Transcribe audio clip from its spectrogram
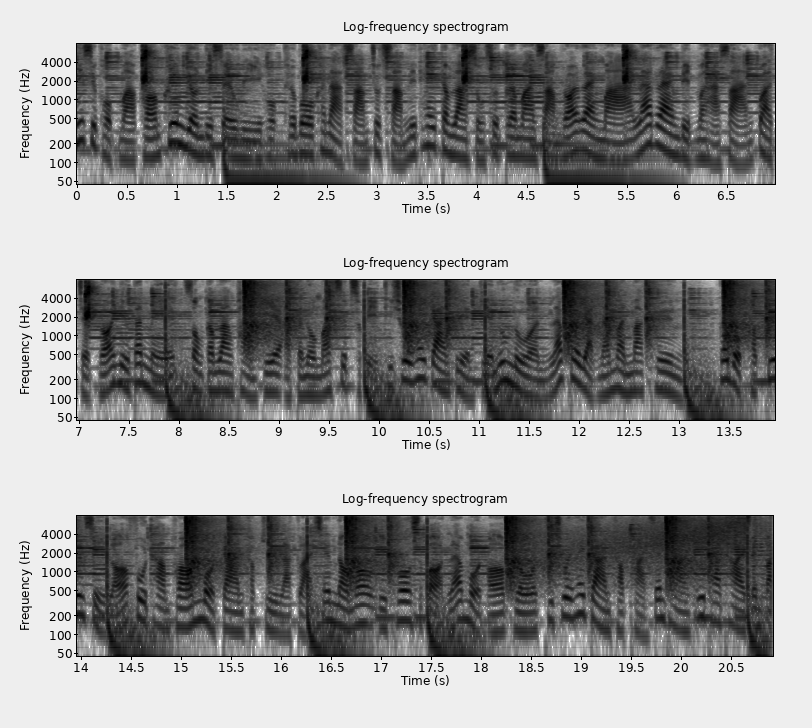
2026 มาพร้อมเครื่องยนต์ดีเซล V6 เทอร์โบขนาด 3.3 ลิตรให้กำลังสูงสุดประมาณ 300 แรงม้า และแรงบิดมหาศาลกว่า 700 นิวตันเมตร ส่งกำลังผ่านเกียร์อัตโนมัติ 10 สปีดที่ช่วยให้การเปลี่ยนเกียร์นุ่มนวลและประหยัดน้ำมันมากขึ้น ระบบขับเคลื่อน4ล้อ Full Time พร้อมโหมดการขับขี่หลากหลายเช่น Normal Eco Sport และโหมด Off Road ที่ช่วยให้การขับผ่านเส้นทางที่ท้าทายเป็นไป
